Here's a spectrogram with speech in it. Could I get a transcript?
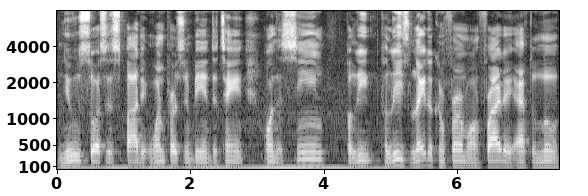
News sources spotted one person being detained on the scene. Police, police later confirmed on Friday afternoon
